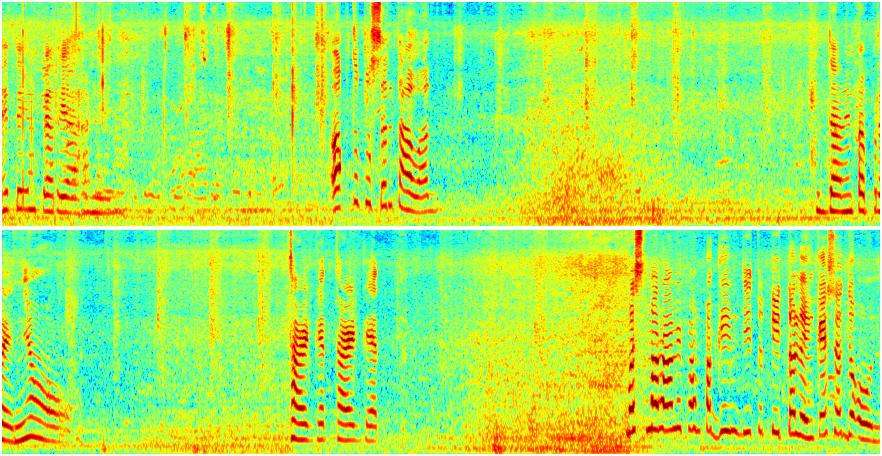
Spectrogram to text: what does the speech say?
Ito yung peryahan nila. Octopus ang tawag. Ang daming pa premyo. Target, target. Mas marami pang pag-game dito, Tita Len, kaysa doon.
